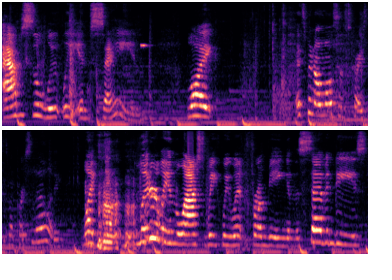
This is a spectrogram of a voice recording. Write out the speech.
absolutely insane. Like, it's been almost as crazy as my personality. Like literally in the last week we went from being in the 70s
